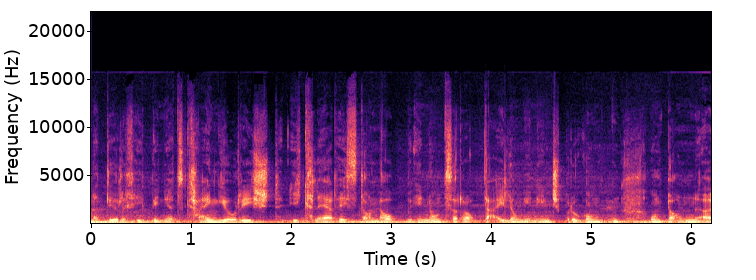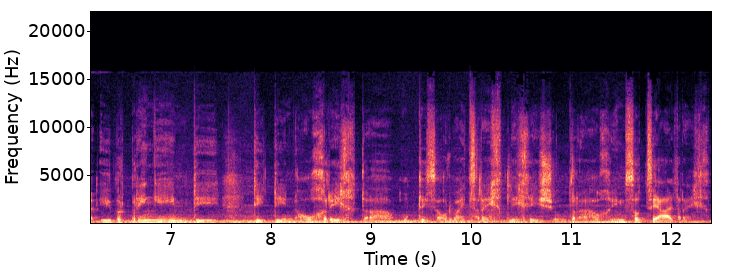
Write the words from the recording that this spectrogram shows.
Natürlich, ich bin jetzt kein Jurist, ich kläre es dann ab in unserer Abteilung in Innsbruck unten und dann äh, überbringe ihm die, die, die Nachricht, äh, ob das arbeitsrechtlich ist oder auch im Sozialrecht.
